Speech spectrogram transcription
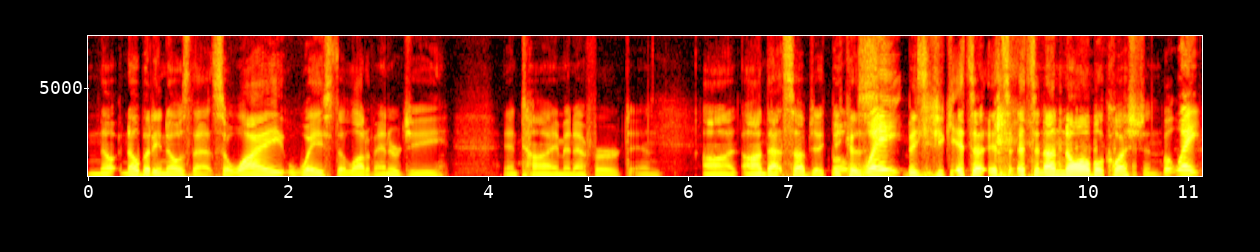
No, nobody knows that. So why waste a lot of energy and time and effort and on on that subject? But Because wait. because you, it's a it's it's an unknowable question. But wait,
